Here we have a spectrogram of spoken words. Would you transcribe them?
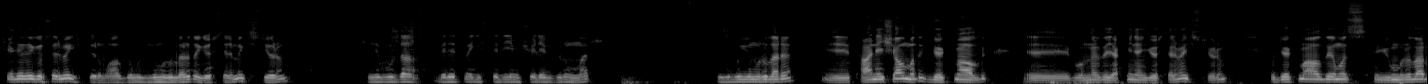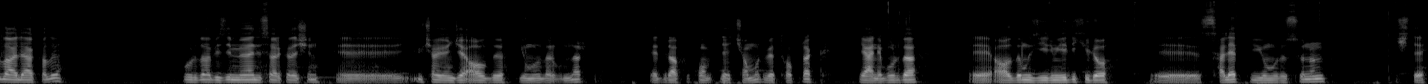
şeyleri de göstermek istiyorum. Aldığımız yumruları da göstermek istiyorum. Şimdi burada belirtmek istediğim şöyle bir durum var. Biz bu yumruları e, tane işi almadık, dökme aldık. E, bunları da yakinen göstermek istiyorum. Bu dökme aldığımız yumrularla alakalı burada bizim mühendis arkadaşın 3 ay önce aldığı yumrular bunlar. Etrafı komple çamur ve toprak. Yani burada e, aldığımız 27 kilo e, salep yumrusunun işte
